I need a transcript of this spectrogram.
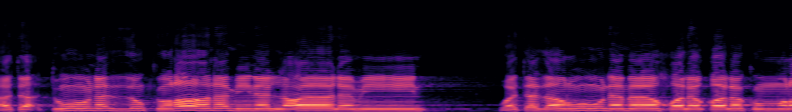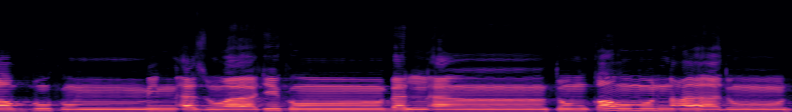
أتأتون الذكران من العالمين وتذرون ما خلق لكم ربكم من أزواجكم بل أنتم قوم عادون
